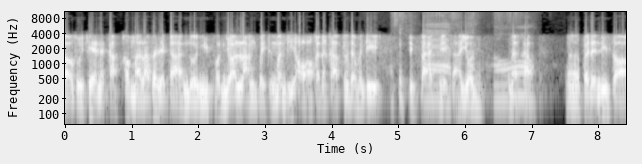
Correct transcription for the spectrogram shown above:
รองสุรเชษฐ์เนี่ยกลับเข้ามารับราชการโดยมีผลย้อนหลังไปถึงวันที่ออกอะนะครับ ตั้งแต่วันที่ 18 เมษายนอ๋อนะครับเอ่อประเด็นที่สอง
